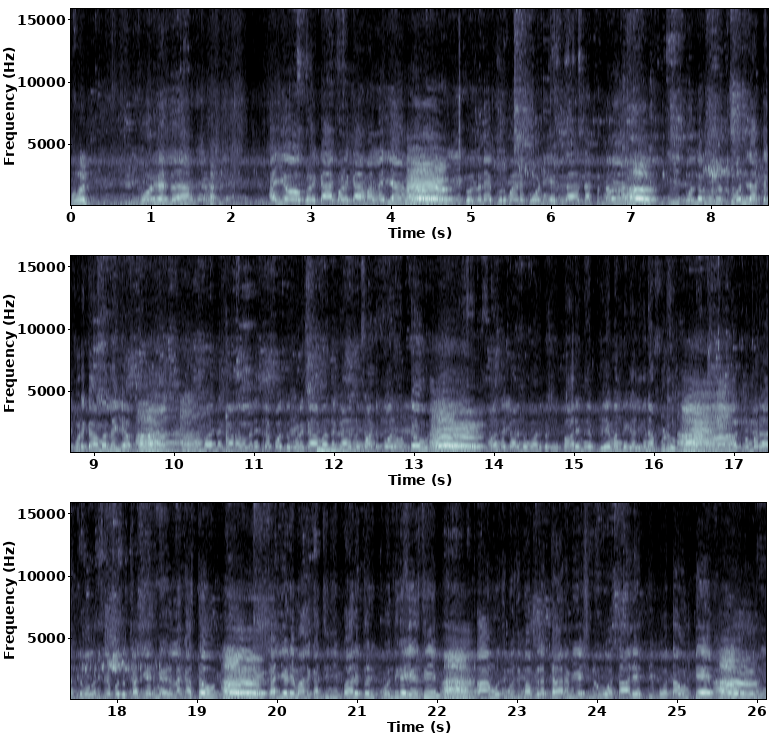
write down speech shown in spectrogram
కోడి. కోడి పెడతా అయ్యో కొడక కొడక మల్లయ్య. ఈ గొల్లనే కురుమని కోడిని ఎదుగా తట్టున్నావా ఈ గొల్ల కోడిని తట్టే కొడక మల్లయ్య. మందకాడ ఒక నిద్ర పొద్దు కొడక. మందకాడ నువ్వు వండుకొని ఉంటావు. మందకాడ నువ్వు వండుకొని భార్య మీద ప్రేమని కలిగినప్పుడు అక్కుమ్మ రాత్రి ఒక నిద్ర పొద్దు కళ్యాణి మీద ఎడలకు వస్తావు కళ్యాణి మాలకు వచ్చి నీ భార్యతో పొందిగా వేసి ఆ! ముసి ముసి మప్పుల దానం చేసి నువ్వు ఒత్తాలు ఎత్తి పోతా ఉంటే నీ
